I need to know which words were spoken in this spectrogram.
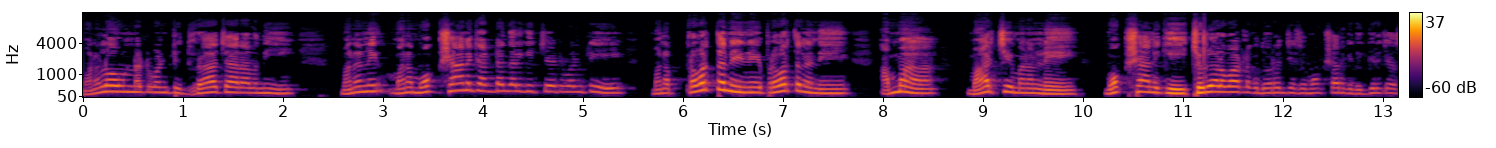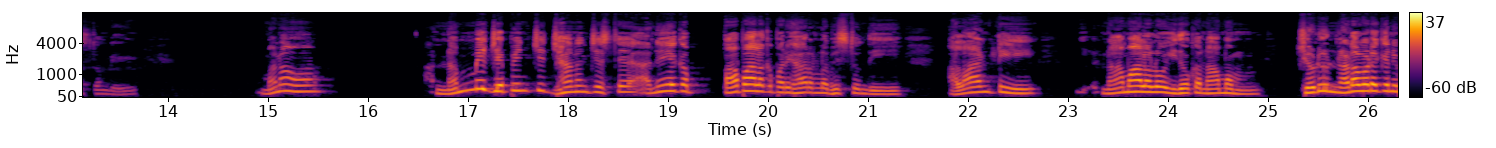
మనలో ఉన్నటువంటి దురాచారాలని మనని మన మోక్షానికి అడ్డం కలిగించేటువంటి మన ప్రవర్తనని ప్రవర్తనని అమ్మ మార్చి మనల్ని మోక్షానికి చెడు అలవాట్లకు దూరం చేసి మోక్షానికి దగ్గర చేస్తుంది. మనం నమ్మి జపించి ధ్యానం చేస్తే అనేక పాపాలకు పరిహారం లభిస్తుంది. అలాంటి నామాలలో ఇదొక నామం. చెడు నడవడకని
